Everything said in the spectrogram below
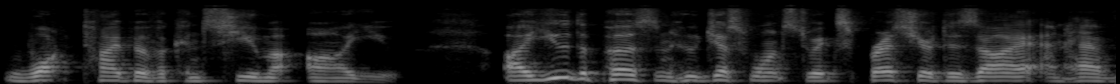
what type of a consumer are you? Are you the person who just wants to express your desire and have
